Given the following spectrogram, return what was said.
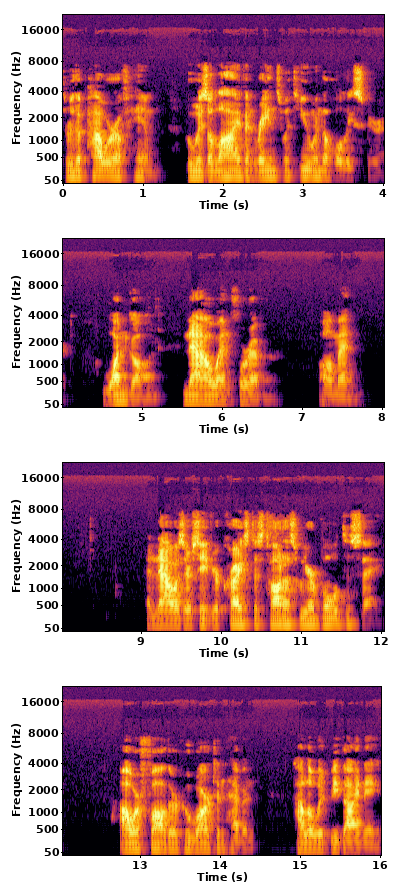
through the power of Him who is alive and reigns with you in the Holy Spirit, one God, now and forever. Amen. And now, as our Saviour Christ has taught us, we are bold to say, Our Father, who art in heaven, hallowed be thy name.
